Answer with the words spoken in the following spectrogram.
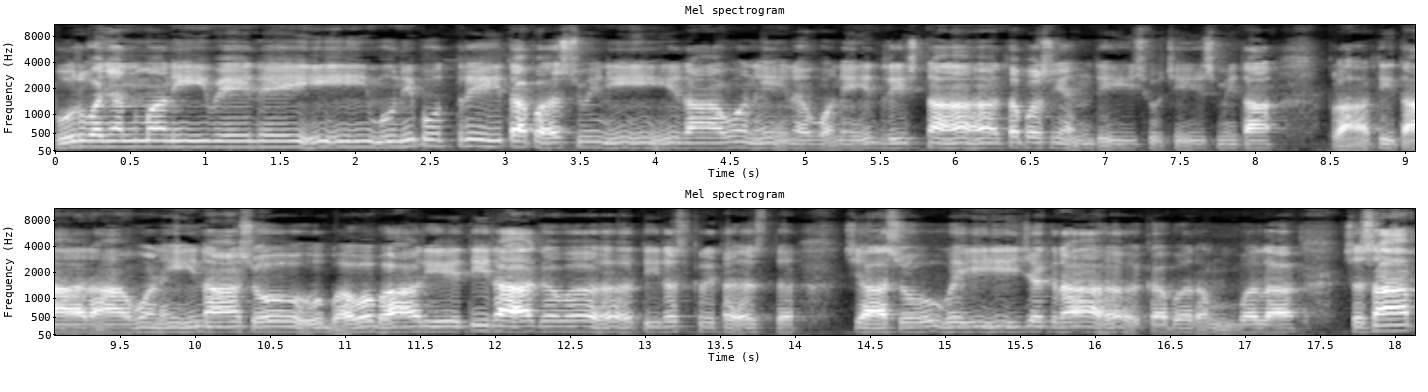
पूर्वजन्मनि वेदेहि मुनिपुत्री तपस्विनी रावणेन वने दृष्टा तपस्यन्ती शुचिस्मिता प्रार्थिता रावणे नाशो भवभार्येति राघव तिरस्कृतस्तस्याशो वै जग्राह कबरं बलात् शशाप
